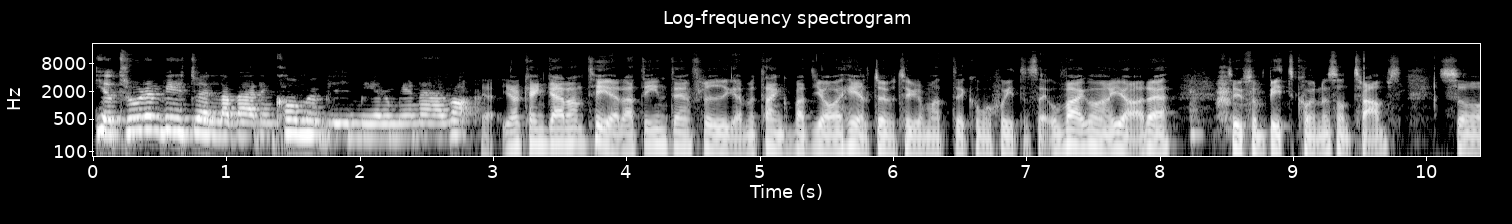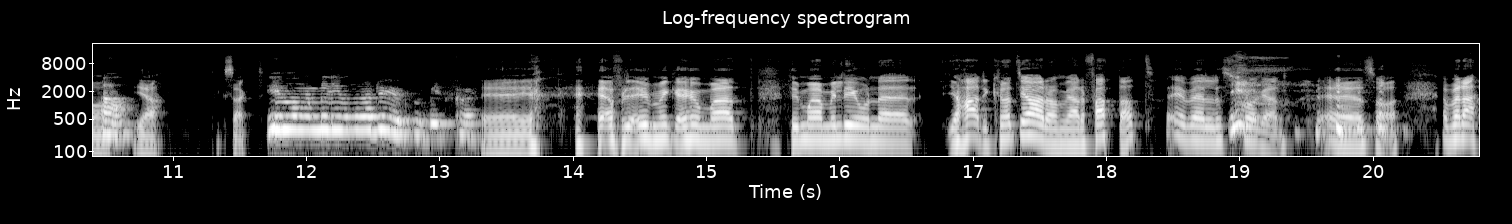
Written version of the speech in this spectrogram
jag tror den virtuella världen kommer bli mer och mer närvarande. Ja, Jag kan garantera att det inte är en flyga med tanke på att jag är helt övertygad om att det kommer skita sig. Och varje gång jag gör det, typ som bitcoin och sånt trams. Så ja, Ja. Exakt. Hur många miljoner har du gjort på bitcoin? Eh, hur, mycket, hur, många, hur många miljoner jag hade kunnat göra om jag hade fattat. Är väl frågan. eh, så. Jag menar,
